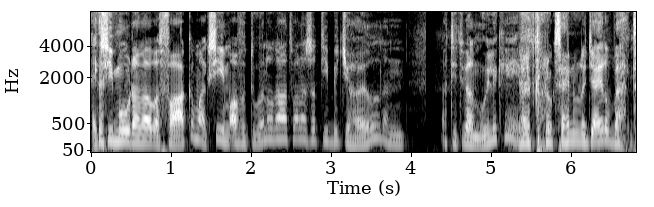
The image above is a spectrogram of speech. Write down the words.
ik zie Mo dan wel wat vaker, maar ik zie hem af en toe inderdaad wel eens dat hij een beetje huilt en dat hij het wel moeilijk Ja, heeft. het kan ook zijn omdat jij er bent.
